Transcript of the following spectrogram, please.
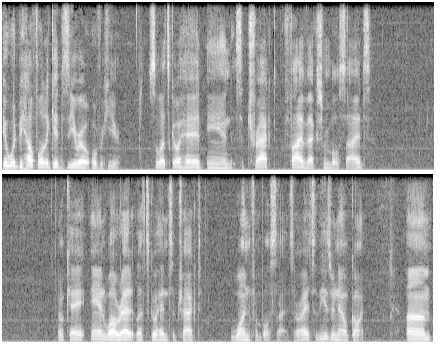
it would be helpful to get 0 over here. So let's go ahead and subtract 5x from both sides. Okay, and while we're at it, let's go ahead and subtract 1 from both sides. Alright, so these are now gone. Um,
